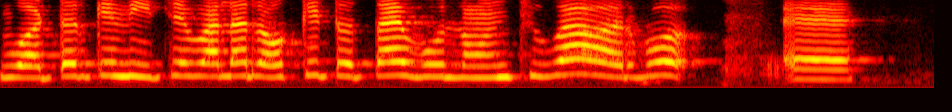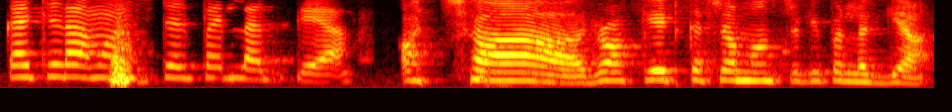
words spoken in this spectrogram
वाटर के नीचे वाला रॉकेट होता है वो लॉन्च हुआ और वो कचरा मॉन्स्टर पर लग गया। अच्छा रॉकेट कचरा मॉन्स्टर के ऊपर लग गया।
